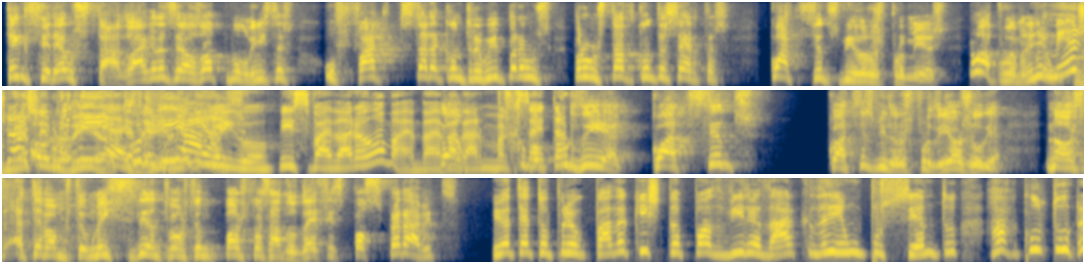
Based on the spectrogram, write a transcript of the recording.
tem que ser é o Estado a agradecer aos automobilistas o facto de estar a contribuir para um, para um Estado de contas certas. 400 mil euros por mês, não há problema nenhum. Por mês, Por não, é por por dia. dia? é Por dia, amigo. Isso vai dar, uma- vai, vai, vai Não, dar uma desculpa, receita. por dia, 400, 400 mil euros por dia, ó Júlia. Nós até vamos ter um excedente, vamos, ter um, vamos passar do déficit para o superávit. Eu até estou preocupada que isto pode vir a dar que dê 1% à cultura.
